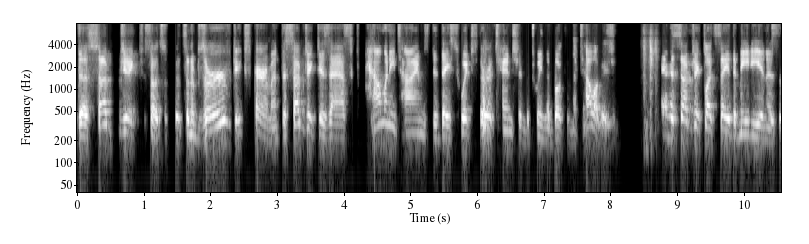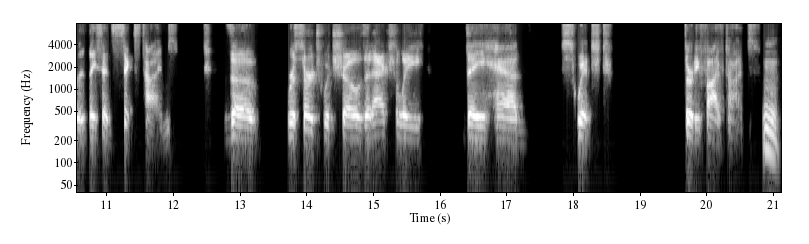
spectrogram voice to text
the subject, so it's, it's an observed experiment. The subject is asked, how many times did they switch their attention between the book and the television? And the subject, let's say the median is that they said six times. The research would show that actually they had switched 35 times. Mm. Okay.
